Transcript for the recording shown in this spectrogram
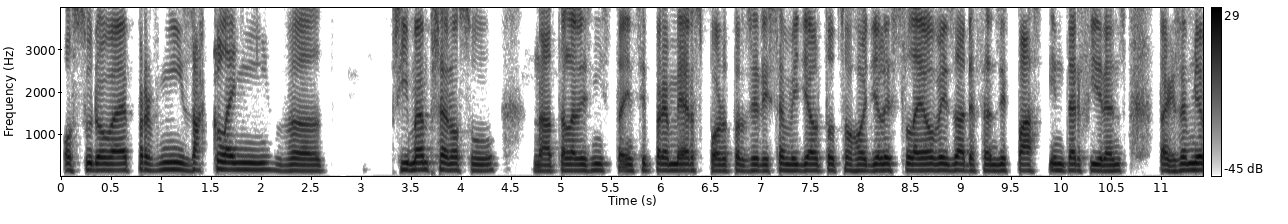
osudové první zaklení v přímém přenosu na televizní stanici Premier Sport, protože když jsem viděl to, co hodili Slayovi za defensive pass interference, tak ze mě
